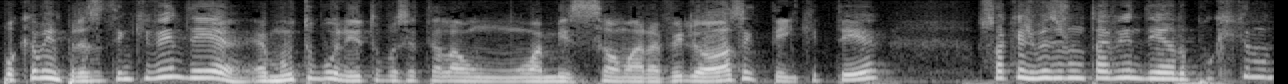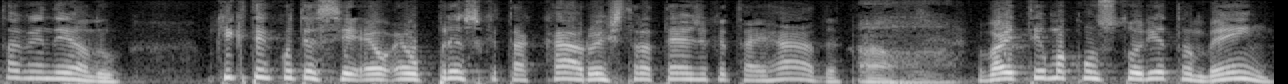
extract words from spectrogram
Porque uma empresa tem que vender. É muito bonito você ter lá um, uma missão maravilhosa e tem que ter, só que às vezes não está vendendo. Por que, que não está vendendo? O que, que, tem que acontecer? É, é, o preço que está caro? É a estratégia que está errada? Uhum. Vai ter uma consultoria também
